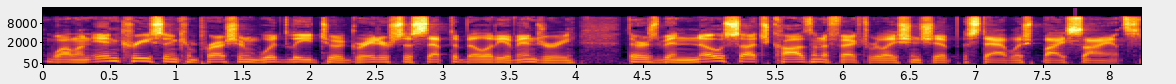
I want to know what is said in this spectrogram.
While an increase in compression would lead to a greater susceptibility of injury, there has been no such cause and effect relationship established by science.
